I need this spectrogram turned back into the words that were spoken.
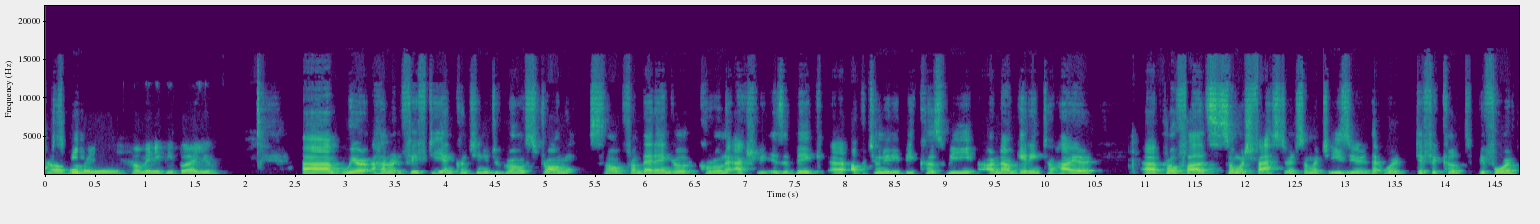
how, how, many how many people are you? Um, we are 150 and continue to grow strongly. So from that angle, Corona actually is a big uh, opportunity because we are now getting to hire uh, profiles so much faster and so much easier that were difficult before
